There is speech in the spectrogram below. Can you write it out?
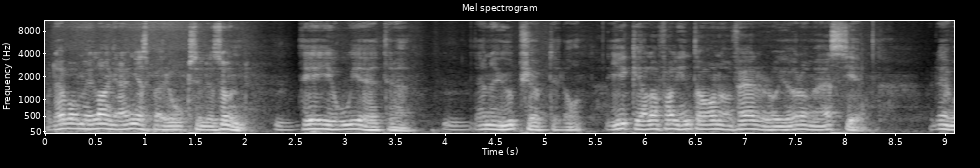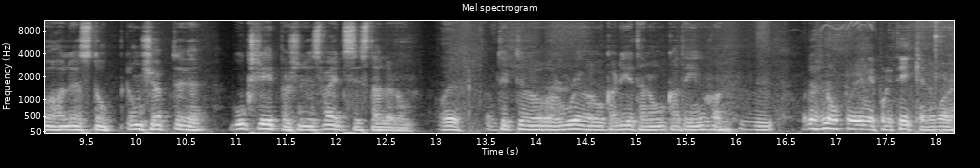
Och det var mellan Grängesberg och Oxelösund. Mm. TIOE heter det. Mm. Den är ju uppköpt idag. Det gick i alla fall inte att ha några affärer att göra med SJ. Det var alldeles stopp. De köpte bokslipers i Schweiz istället. De tyckte det var roligare att åka dit än att åka till Insjön. Mm. Och då hoppar du in i politiken. Var det.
